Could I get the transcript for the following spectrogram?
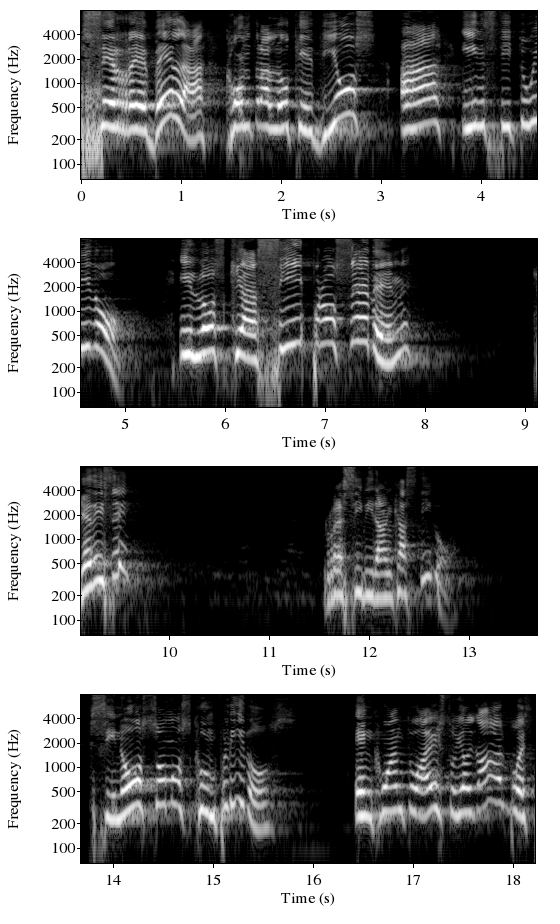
se revela contra lo que Dios ha instituido. Y los que así proceden, ¿qué dice? Recibirán castigo. Si no somos cumplidos en cuanto a esto, yo ah, pues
